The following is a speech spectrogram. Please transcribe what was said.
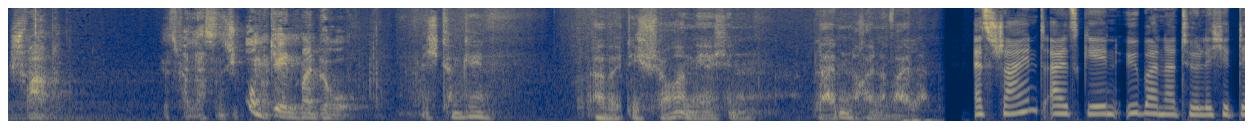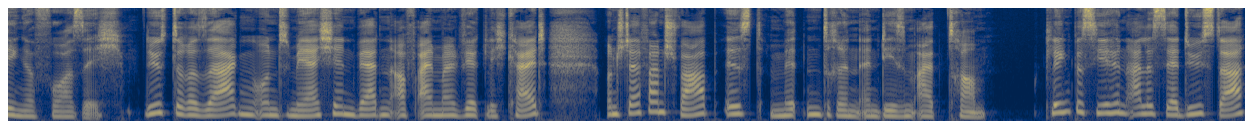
Schwab, jetzt verlassen Sie umgehend mein Büro. Ich kann gehen. Aber die Schauermärchen bleiben noch eine Weile. Es scheint, als gehen übernatürliche Dinge vor sich. Düstere Sagen und Märchen werden auf einmal Wirklichkeit und Stefan Schwab ist mittendrin in diesem Albtraum. Klingt bis hierhin alles sehr düster,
